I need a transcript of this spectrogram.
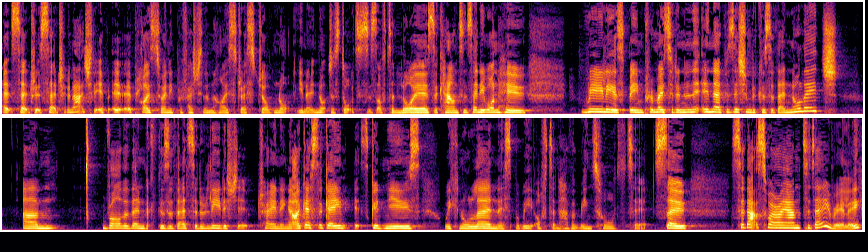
etc., etc. And actually, it, it, applies to any profession in a high stress job, not you know not just doctors. It's often lawyers, accountants, anyone who really has been promoted in, in their position because of their knowledge. Um, rather than because of their sort of leadership training. I guess again, it's good news. We can all learn this, but we often haven't been taught it. So, so that's where I am today, really.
